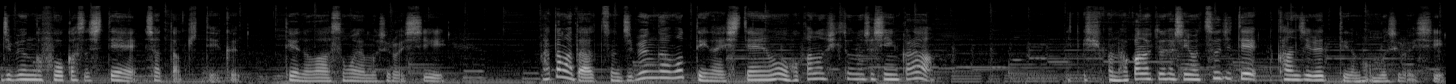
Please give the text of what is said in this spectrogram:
自分がフォーカスしてシャッターを切っていくっていうのはすごい面白いしはたまたその自分が持っていない視点を他の人の写真からあの他の人の写真を通じて感じるっていうのも面白いし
